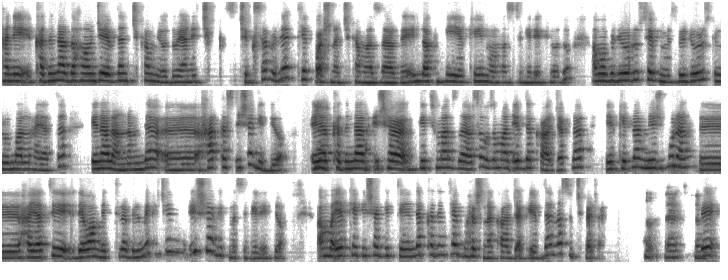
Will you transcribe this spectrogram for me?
hani kadınlar daha önce evden çıkamıyordu. Yani çık, çıksa bile tek başına çıkamazlardı. İlla bir erkeğin olması gerekiyordu. Ama biliyoruz, hepimiz biliyoruz ki normal hayatta genel anlamda e, herkes işe gidiyor. Eğer kadınlar işe gitmezlerse o zaman evde kalacaklar. Erkekler mecburen e, hayatı devam ettirebilmek için işe gitmesi gerekiyor. Ama erkek işe gittiğinde kadın tek başına kalacak evde. Nasıl çıkacak? Evet, evet. Ve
